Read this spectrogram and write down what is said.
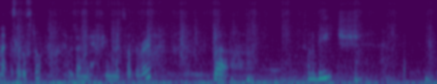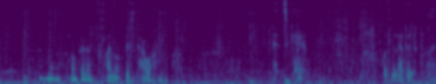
Next little stop, it was only a few minutes up the road, but it's on a beach. Uh, I'm gonna climb up this tower. Let's go. Got a ladder to climb.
